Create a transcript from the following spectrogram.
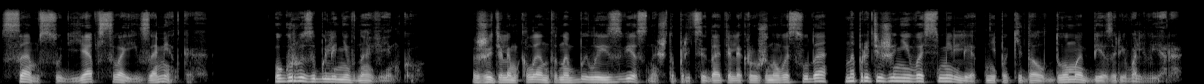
сам судья в своих заметках. Угрозы были не в новинку. Жителям Клентона было известно, что председатель окружного суда на протяжении восьми лет не покидал дома без револьвера.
